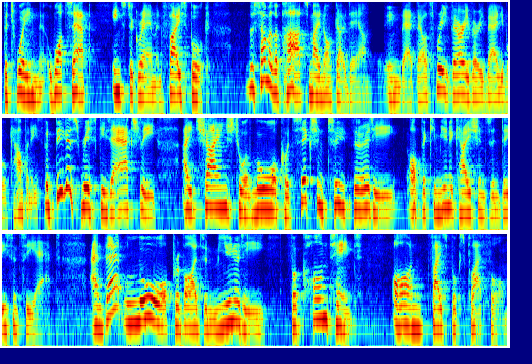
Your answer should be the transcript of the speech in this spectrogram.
between WhatsApp, Instagram, and Facebook, the sum of the parts may not go down in that. They are three very, very valuable companies. The biggest risk is actually a change to a law called Section 230 of the Communications and Decency Act. And that law provides immunity for content on Facebook's platform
